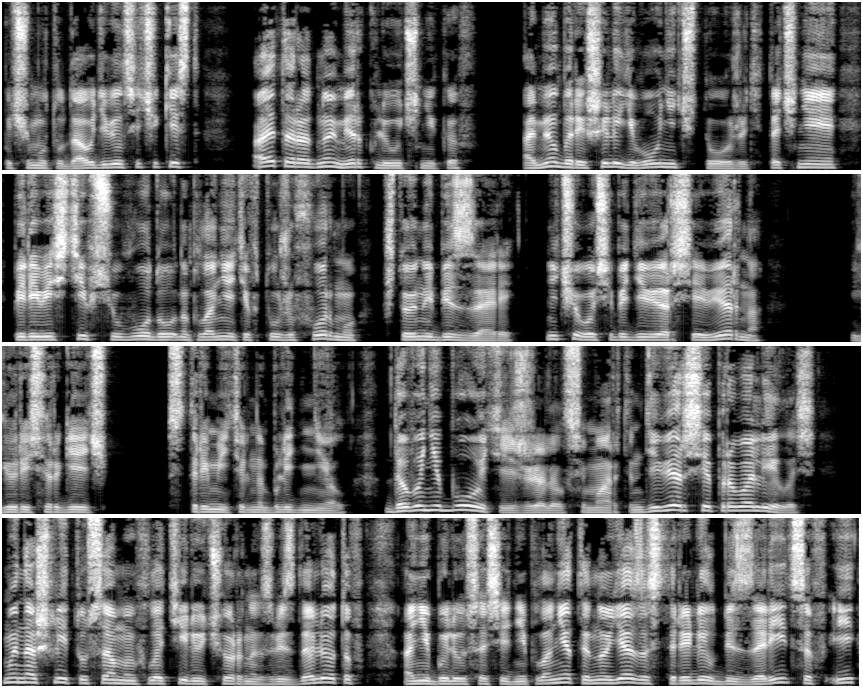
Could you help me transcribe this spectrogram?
«Почему туда?» — удивился чекист. «А это родной мир ключников» амебы решили его уничтожить, точнее, перевести всю воду на планете в ту же форму, что и на Безаре. Ничего себе диверсия, верно? Юрий Сергеевич стремительно бледнел. «Да вы не бойтесь», — жалился Мартин, — «диверсия провалилась. Мы нашли ту самую флотилию черных звездолетов, они были у соседней планеты, но я застрелил беззарийцев и...»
